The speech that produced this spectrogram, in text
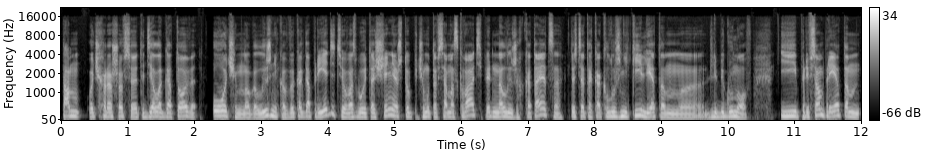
Там очень хорошо все это дело готовят очень много лыжников. Вы когда приедете, у вас будет ощущение, что почему-то вся Москва теперь на лыжах катается. То есть это как лужники летом э, для бегунов. И при всем при этом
